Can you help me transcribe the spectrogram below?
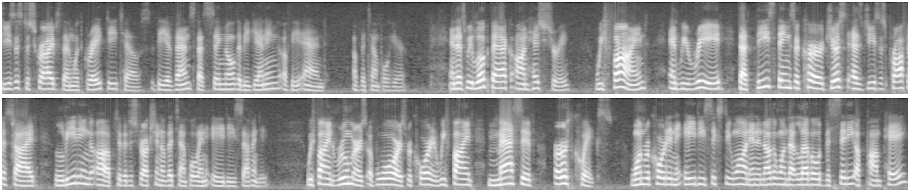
Jesus describes then with great details the events that signal the beginning of the end of the temple here. And as we look back on history, we find and we read that these things occur just as Jesus prophesied leading up to the destruction of the temple in AD 70. We find rumors of wars recorded. We find massive earthquakes, one recorded in AD 61 and another one that leveled the city of Pompeii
